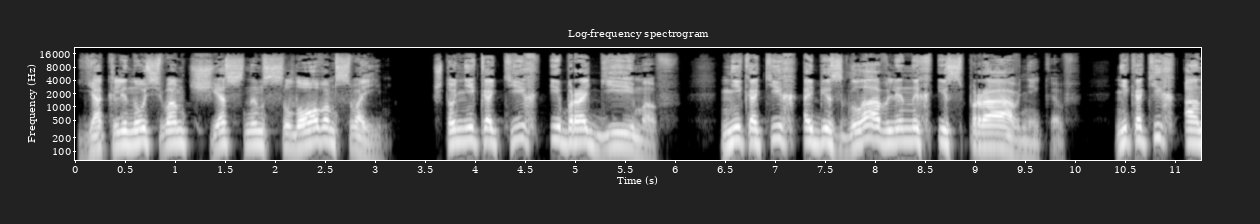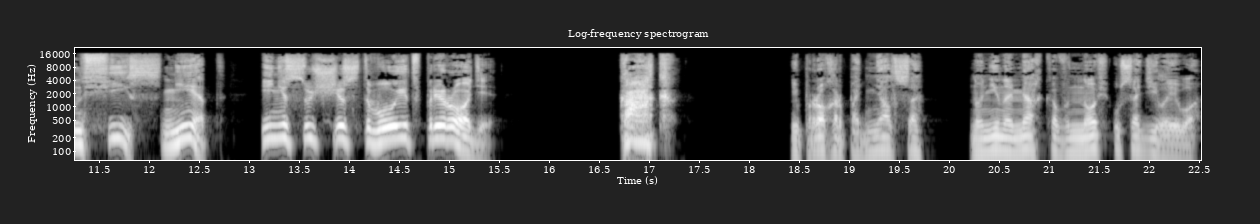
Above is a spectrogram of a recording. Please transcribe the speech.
я клянусь вам честным словом своим, что никаких Ибрагимов, никаких обезглавленных исправников, никаких Анфис нет и не существует в природе. «Как?» И Прохор поднялся, но Нина мягко вновь усадила его.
